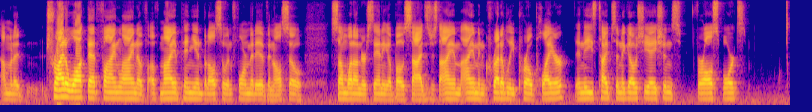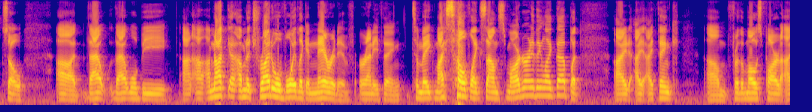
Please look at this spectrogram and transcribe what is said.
I'm going to try to walk that fine line of, of my opinion, but also informative and also somewhat understanding of both sides. Just I am I am incredibly pro player in these types of negotiations for all sports. So uh, that that will be. I, am not. I'm to try to avoid like a narrative or anything to make myself like sound smart or anything like that. But I I, I think. Um, for the most part, I,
